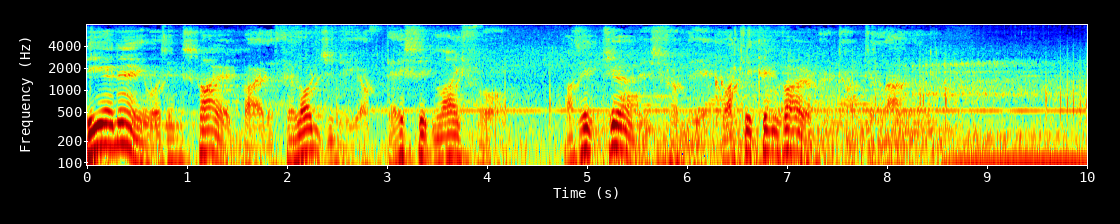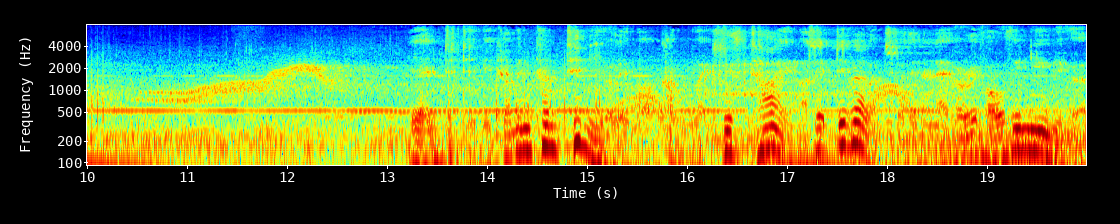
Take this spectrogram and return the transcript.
DNA was inspired by the phylogeny of basic life form as it journeys from the aquatic environment onto land. The entity becoming continually more complex with time as it develops within an ever-evolving universe.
